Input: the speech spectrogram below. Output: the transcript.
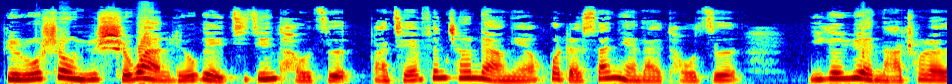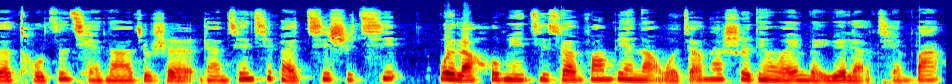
比如剩余十万留给基金投资，把钱分成两年或者三年来投资，一个月拿出来的投资钱呢就是两千七百七十七。为了后面计算方便呢，我将它设定为每月两千八。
